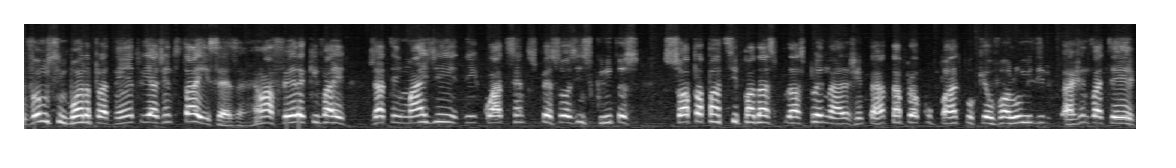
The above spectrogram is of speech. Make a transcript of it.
vamos embora para dentro e a gente está aí, César. É uma feira que vai já tem mais de, de 400 pessoas inscritas só para participar das, das, plenárias. A gente já está preocupado porque o volume de. A gente vai ter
